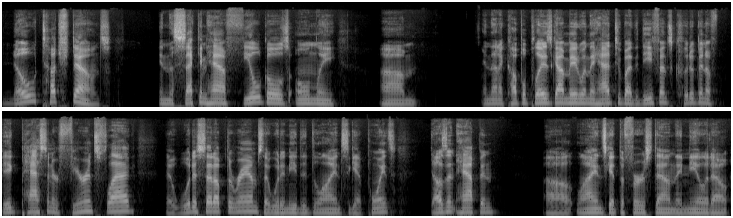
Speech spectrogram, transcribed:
No touchdowns in the second half, field goals only. Um, and then a couple plays got made when they had to by the defense. Could have been a big pass interference flag that would have set up the Rams, that would have needed the Lions to get points. Doesn't happen. Uh, Lions get the first down. They kneel it out.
